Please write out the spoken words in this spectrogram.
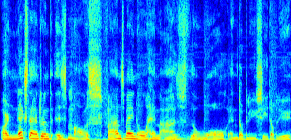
Our next entrant is Malice. Fans may know him as The Wall in WCW,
